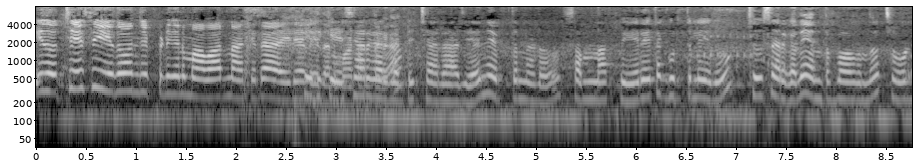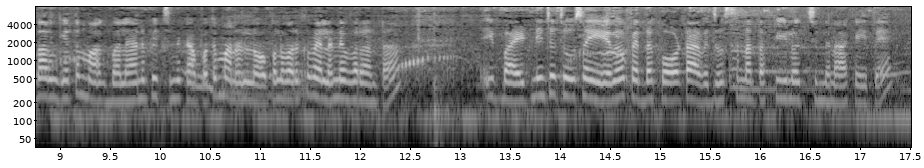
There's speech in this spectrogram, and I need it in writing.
ఇది వచ్చేసి ఏదో అని చెప్పిండు కానీ మా వారు నాకైతే ఐడియా లేదు కేసీఆర్ గారు కట్టించారు రాజీ అని చెప్తున్నాడు. సమ్ నాకు పేరైతే గుర్తులేదు. చూసారు కదా ఎంత బాగుందో. చూడడానికి అయితే మాకు భలే అనిపించింది. కాకపోతే మన లోపల వరకు వెళ్ళనివ్వరంట. ఈ బయట నుంచి చూసే ఏదో పెద్ద కోట అవి చూస్తున్నంత ఫీల్ వచ్చింది నాకైతే.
